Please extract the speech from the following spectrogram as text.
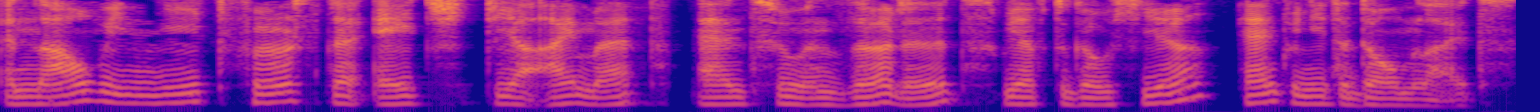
and now we need first the HDRI map and to insert it, we have to go here and we need a dome light.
